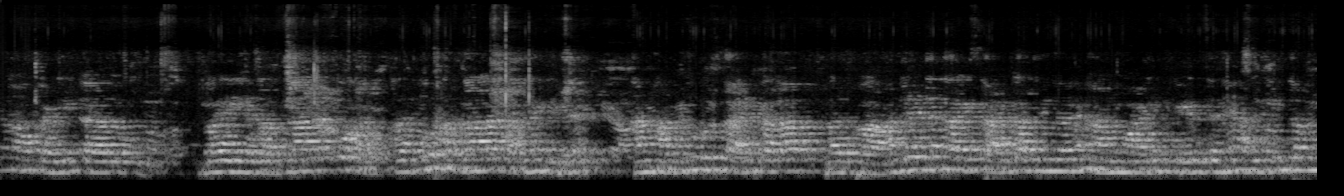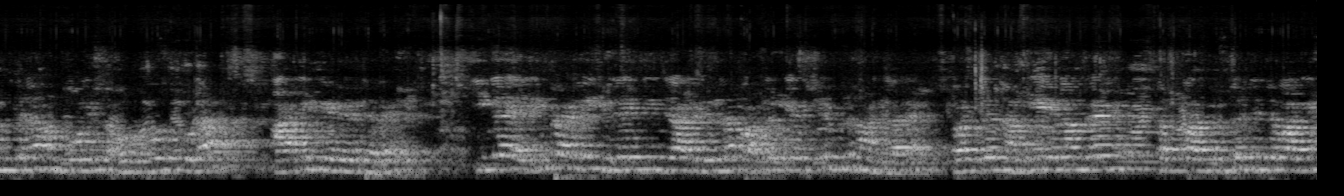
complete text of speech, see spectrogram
ನಾವು ಖಂಡಿತ ಅದು ಬರೀ ಹದಿನಾಲ್ಕು ಹದಿಮೂರು ಹದಿನಾಲ್ಕು ಹದಿನೈದಿದೆ ನಾನು ಹದಿಮೂರು ಸಾಯಂಕಾಲ ನಾನು ಮಾಡಿ ಕೇಳ್ತೇನೆ ಅದಕ್ಕಿಂತ ಒಂದು ಕೂಡ ಹಾಕಿ ಹೇಳ್ತೇವೆ ಈಗ ಎಲಿಪ್ಯಾಡ್ ಇಲ್ಲೇ ಇದ್ದ ಜಾಗದಿಂದ ಶಿಫ್ಟ್ ಮಾಡಿದ್ದಾರೆ ಬಟ್ ನಮಗೆ ಏನಂದ್ರೆ ಸ್ವಲ್ಪ ಸುಸಜ್ಜಿತವಾಗಿ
